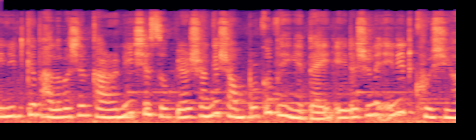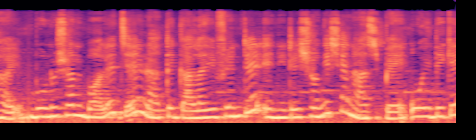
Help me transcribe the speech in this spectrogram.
ইনিটকে ভালোবাসার কারণেই সে সোফিয়ার সঙ্গে সম্পর্ক ভেঙে দেয়। এটা শুনে এনিট খুশি হয়। বনুশন বলে যে রাতে গালা ইভেন্টে এনিটের সঙ্গে সে নাচবে। ওইদিকে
